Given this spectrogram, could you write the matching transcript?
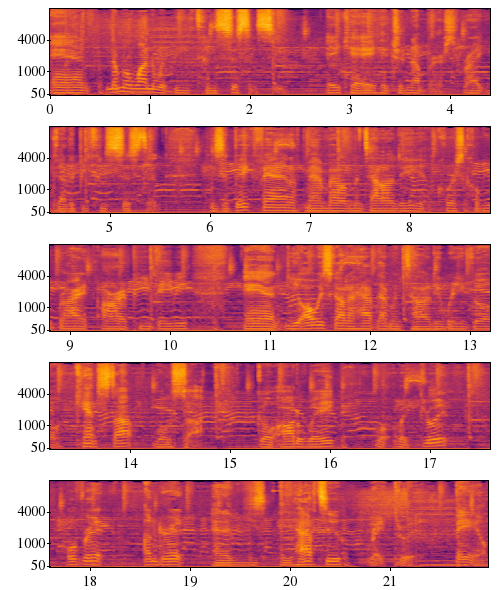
And number one would be consistency aka hit your numbers right? You got to be consistent he's a big fan of mamba mentality of course kobe bryant rip baby and you always got to have that mentality where you go can't stop won't stop go all the way work right through it, over it, under it, and if you have to, right through it. Bam.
